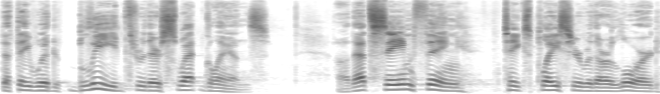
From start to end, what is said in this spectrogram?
that they would bleed through their sweat glands. Uh, that same thing takes place here with our Lord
